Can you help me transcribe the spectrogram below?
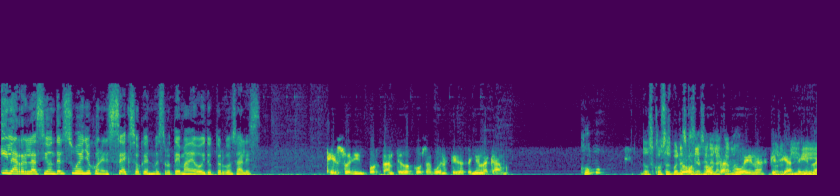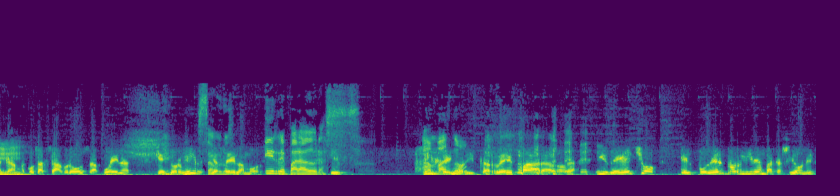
¿y la relación del sueño con el sexo, que es nuestro tema de hoy, doctor González? Eso es importante. Dos cosas buenas que se hacen en la cama. ¿Cómo? Dos cosas buenas que Dos se hacen en la cosas cama. buenas que se hacen en la y- cama. Cosas sabrosas, buenas, que es dormir y hacer el amor. Y reparadoras. Y- Sí, Ambas, ¿no? señorita, reparadora. y de hecho, el poder dormir en vacaciones,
